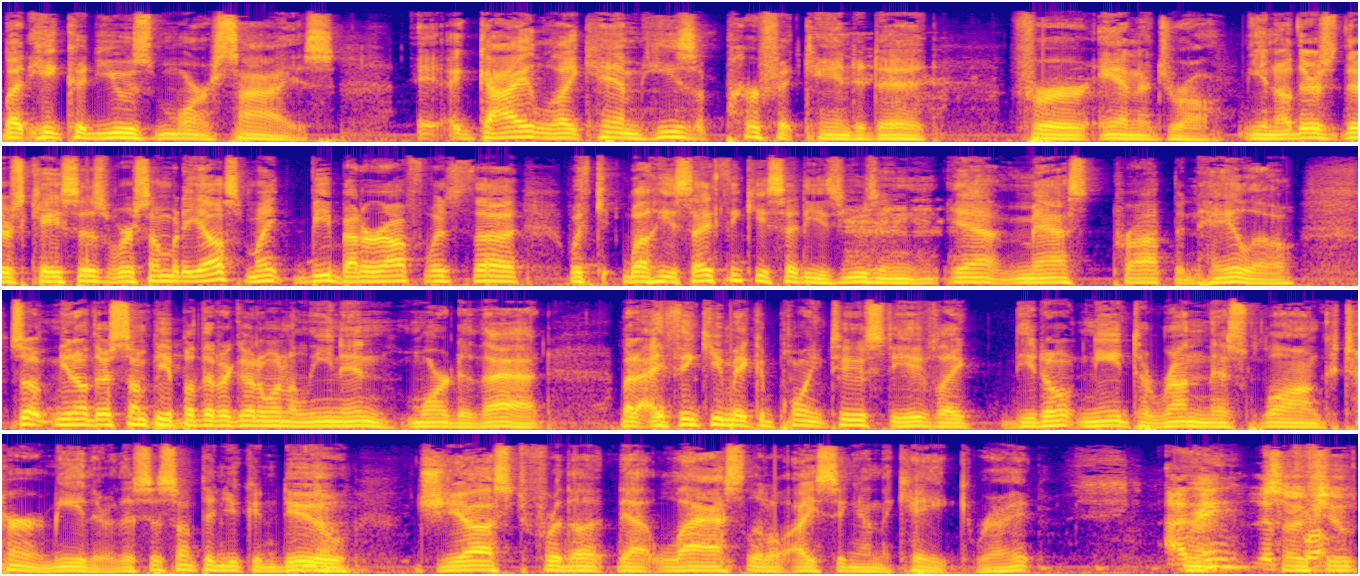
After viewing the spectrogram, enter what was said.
but he could use more size. A, a guy like him, he's a perfect candidate for Anadrol. You know, there's there's cases where somebody else might be better off with uh with well he's I think he said he's using yeah mast prop and halo. So you know there's some people that are going to want to lean in more to that. But I think you make a point too, Steve. Like you don't need to run this long term either. This is something you can do No. just for the that last little icing on the cake, right? I Right. think the So if pro- you-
